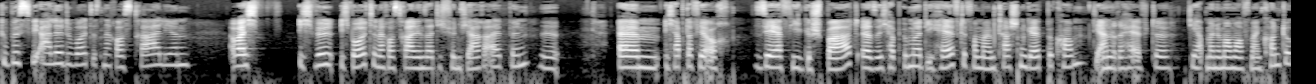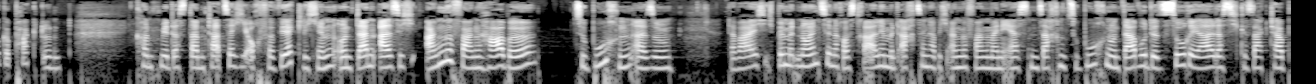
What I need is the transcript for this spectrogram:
du bist wie alle, du wolltest nach Australien. Aber ich, ich, will, ich wollte nach Australien, seit ich fünf Jahre alt bin. Ja. Ähm, ich habe dafür auch sehr viel gespart. Also ich habe immer die Hälfte von meinem Taschengeld bekommen. Die andere Hälfte, die hat meine Mama auf mein Konto gepackt und konnte mir das dann tatsächlich auch verwirklichen. Und dann, als ich angefangen habe zu buchen, also da war ich, ich bin mit 19 nach Australien, mit 18 habe ich angefangen, meine ersten Sachen zu buchen und da wurde es so real, dass ich gesagt habe,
